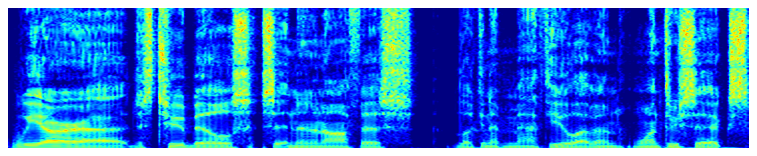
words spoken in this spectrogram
We are uh, just two Bills sitting in an office looking at Matthew 11, 1 through 6.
